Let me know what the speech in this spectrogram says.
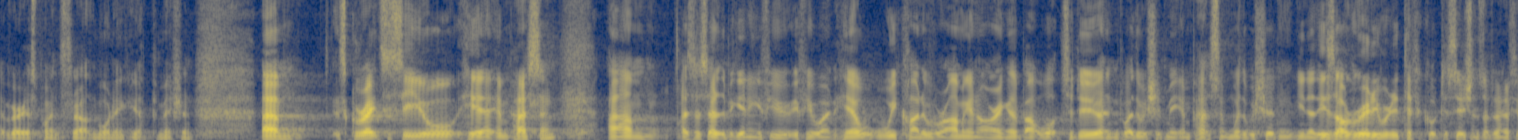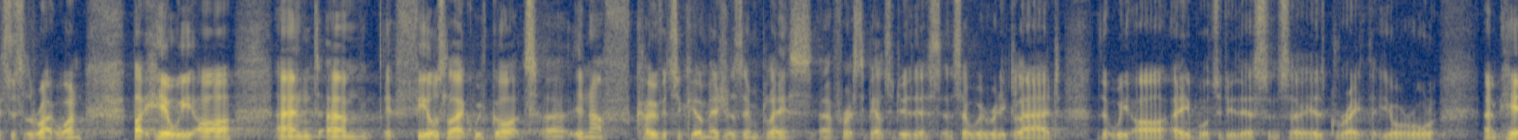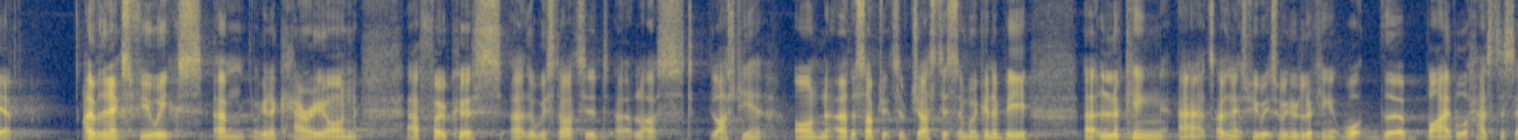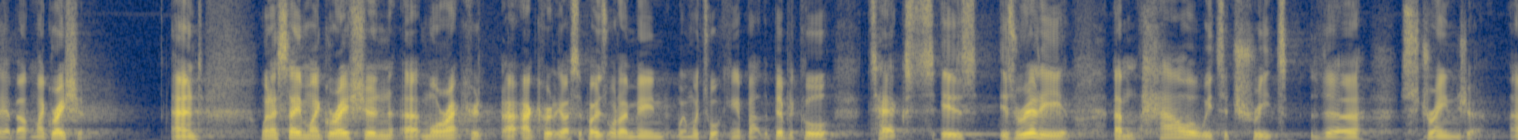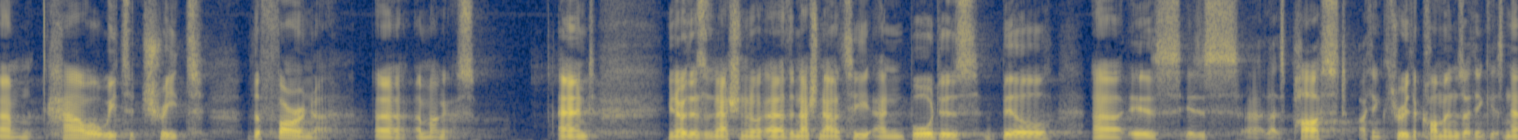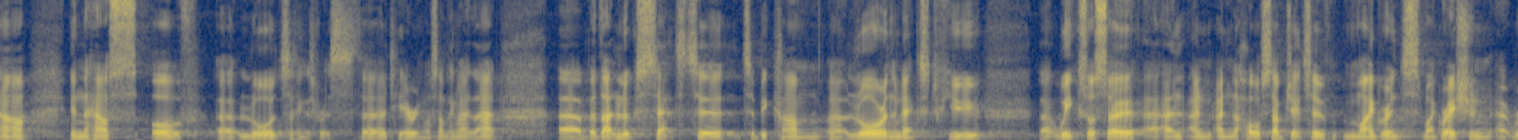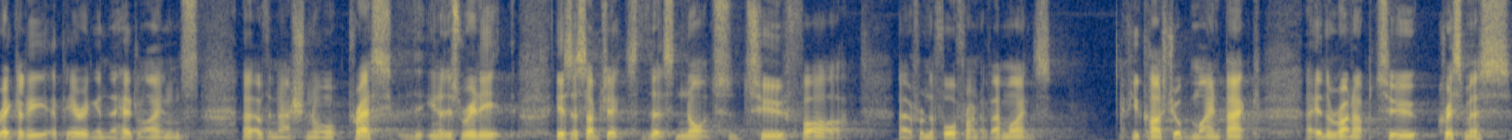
at various points throughout the morning. If you have permission. Um, it's great to see you all here in person. Um, as I said at the beginning, if you if you weren't here, we kind of were arming and ahhing about what to do and whether we should meet in person, whether we shouldn't. You know, these are really really difficult decisions. I don't know if this is the right one, but here we are, and um, it feels like we've got uh, enough COVID secure measures in place uh, for us to be able to do this, and so we're really glad that we are able to do this. And so it is great that you're all um, here. Over the next few weeks, um, we're going to carry on our focus uh, that we started uh, last, last year on uh, the subject of justice, and we're going to be uh, looking at, over the next few weeks, we're going to be looking at what the Bible has to say about migration. And when I say migration, uh, more accurate, uh, accurately, I suppose what I mean when we're talking about the biblical texts is, is really um, how are we to treat the stranger? Um, how are we to treat the foreigner uh, among us? And, you know, there's the, national, uh, the Nationality and Borders Bill uh, is, is uh, that's passed, I think, through the Commons. I think it's now in the House of uh, Lords. I think it's for its third hearing or something like that. Uh, but that looks set to, to become law in the next few uh, weeks or so, uh, and, and, and, the whole subject of migrants, migration, uh, regularly appearing in the headlines uh, of the national press. You know, this really is a subject that's not too far uh, from the forefront of our minds. If you cast your mind back uh, in the run up to Christmas,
